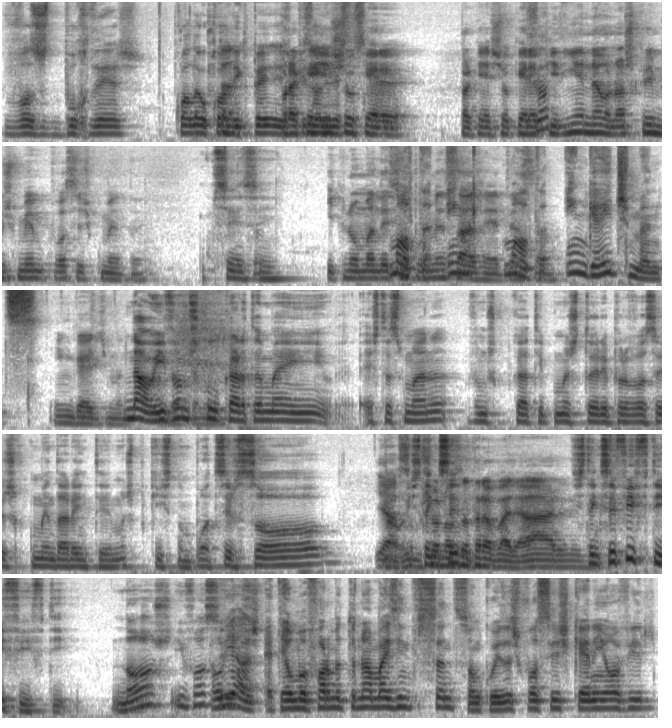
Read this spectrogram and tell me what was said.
vozes de burro 10. Qual é o código para quem achou que era para quem achou que era Exato. piadinha, não, nós queremos mesmo que vocês comentem Sim, sim. e que não mandem só Malta, por mensagem, en- atenção. malta, engagements. Engagement. Não, e vamos colocar também, esta semana, vamos colocar tipo uma história para vocês recomendarem temas, porque isto não pode ser só. Yeah, não, isto, tem que só nós ser, a trabalhar. isto tem que ser 50-50. Nós e vocês. Aliás, até é uma forma de tornar mais interessante. São coisas que vocês querem ouvir.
